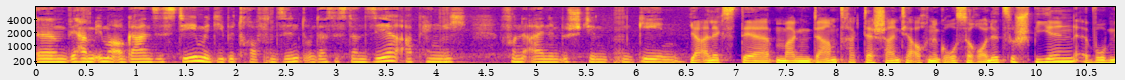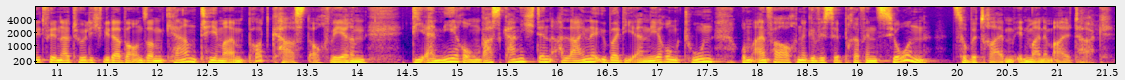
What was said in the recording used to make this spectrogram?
Ähm, wir haben immer Organsysteme, die betroffen sind und das ist dann sehr abhängig von einem bestimmten Gen. Ja, Alex, der Magen-Darm-Trakt, der scheint ja auch eine große Rolle zu spielen, womit wir natürlich wieder bei unserem Kernthema im Podcast auch wären. Die Ernährung. Was kann ich denn alleine über die Ernährung tun, um einfach auch eine gewisse Prävention zu betreiben in meinem Alltag?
